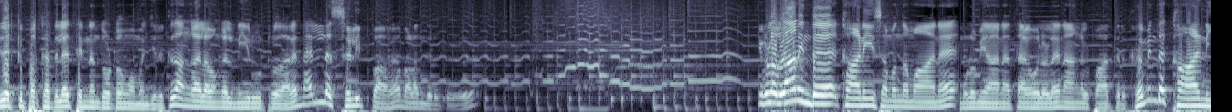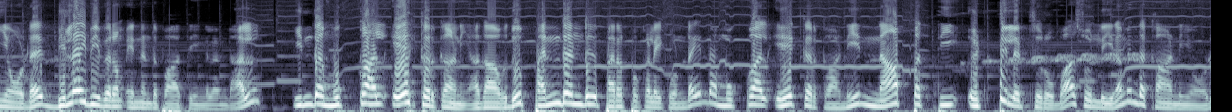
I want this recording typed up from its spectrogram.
இதற்கு பக்கத்துல தென்னந்தோட்டம் அமைஞ்சிருக்கு. அங்கால அவங்க நீர் ஊற்றுவதால நல்ல செழிப்பாக வளர்ந்திருக்கு. இவ்வளவுதான் இந்த காணி சம்பந்தமான முழுமையான தகவல்களை நாங்கள் பார்த்திருக்கிறோம். இந்த காணியோட விலை விவரம் என்னென்று பார்த்தீங்கள் என்றால் இந்த முக்கால் ஏக்கர் காணி அதாவது பன்னிரண்டு பரப்புகளை கொண்ட இந்த முக்கால் ஏக்கர் காணி நாற்பத்தி எட்டு லட்சம் ரூபாய் சொல்லினம் இந்த காணியோட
